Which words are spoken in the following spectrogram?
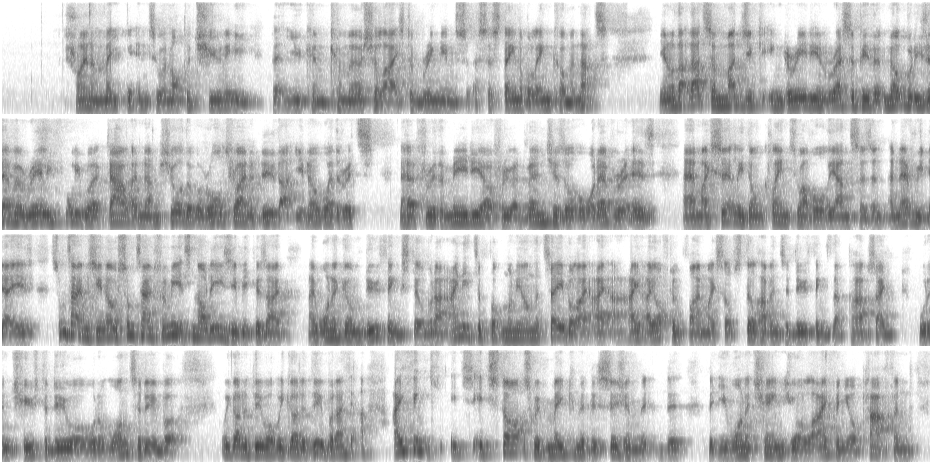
trying to make it into an opportunity that you can commercialize to bring in a sustainable income, and that's you know that that's a magic ingredient recipe that nobody's ever really fully worked out. And i'm sure that we're all trying to do that you know whether it's uh, through the media or through adventures or, or whatever it is um, i certainly don't claim to have all the answers. And, and, every day is sometimes you know sometimes for me it's not easy because i i want to go and do things still but I, I, need to put money on the table. I, I i often find myself still having to do things that perhaps i wouldn't choose to do or wouldn't want to do but we got to do what we got to do. But i th- i think it's it starts with making the decision that that, that you want to change your life and your path. And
